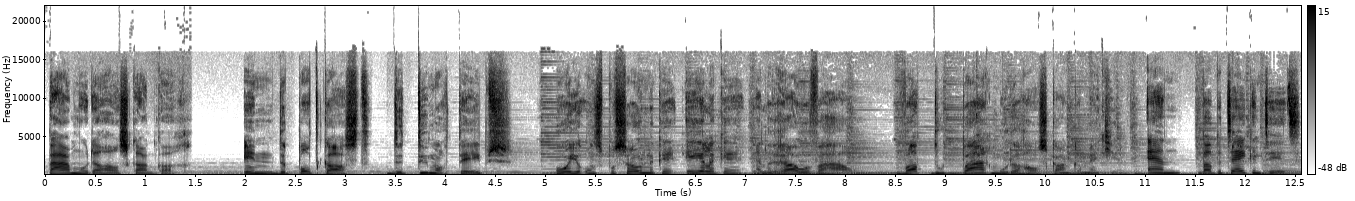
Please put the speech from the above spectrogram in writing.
baarmoederhalskanker. In de podcast De Tumortapes hoor je ons persoonlijke, eerlijke en rauwe verhaal. Wat doet baarmoederhalskanker met je? En wat betekent dit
